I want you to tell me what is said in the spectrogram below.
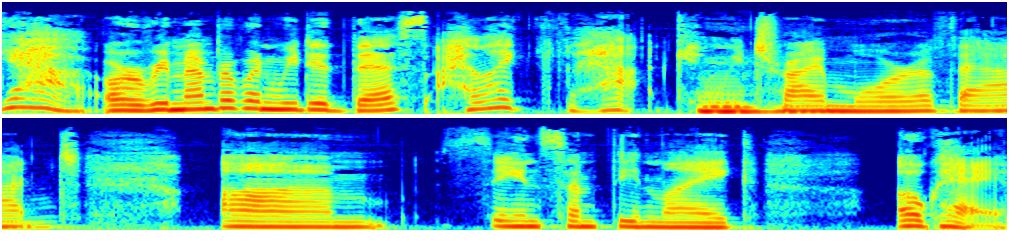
Yeah, or remember when we did this? I liked that. Can we try mm-hmm. more of that? Um, saying something like, "Okay,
